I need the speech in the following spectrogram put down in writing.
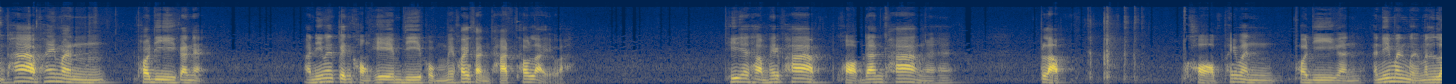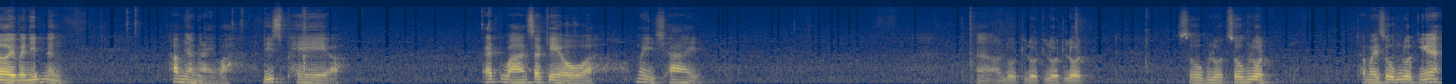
ำภาพให้มันพอดีกันอะอันนี้มันเป็นของ AMD ผมไม่ค่อยสันทัดเท่าไหร่วะที่จะทำให้ภาพขอบด้านข้างนะฮะ ปรับขอบให้มันพอดีกัน อันนี้มันเหมือนมันเลยไปนิดนึงทำยังไงวะ Display อะ Advanced Scale อะ ไม่ใช่อ้าวหลุดหลุดหลุดหลุด ซูมหลุดซูมหลุดทำไมซูมหลุดเงี้ย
